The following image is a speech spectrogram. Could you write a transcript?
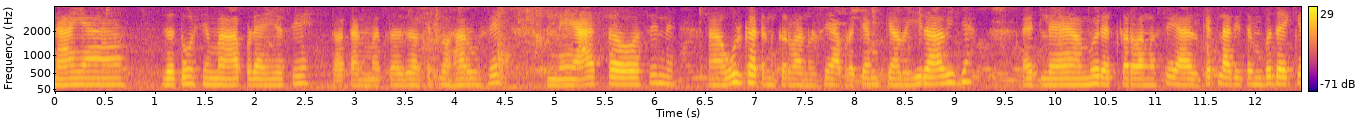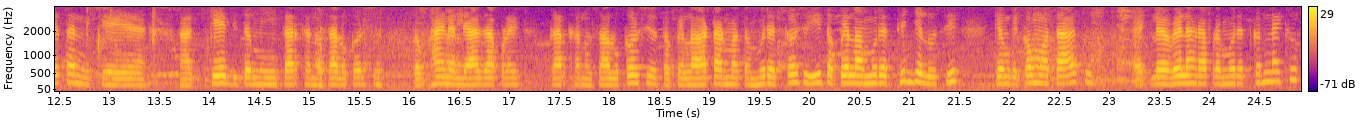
ને અહીંયા જો તુલસીમાં આપણે અહીંયા છે તો અટાણમાં તો જો કેટલું સારું છે. ને આજ તો છે ને ઉદ્ઘાટન કરવાનું છે આપણે, કેમ કે હવે હીરા આવી ગયા. એટલે મુહૂર્ત કરવાનું છે. આ કેટલા દી તમે બધા કહેતા ને કે કે દી તમે કારખાનું ચાલુ કરશો? તો ફાઇનલી આજ આપણે કારખાનું ચાલુ કરશું. તો પહેલાં અટાણમાં તો મુહૂર્ત કરશું. એ તો પહેલાં મુહૂર્ત થઈ ગયેલું છે, કેમ કે કમાતા હતું. એટલે વહેલા આપણે મુહૂર્ત કરી નાખ્યું.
